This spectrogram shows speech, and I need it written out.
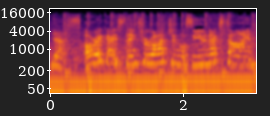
Yes. All right, guys. Thanks for watching. We'll see you next time.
